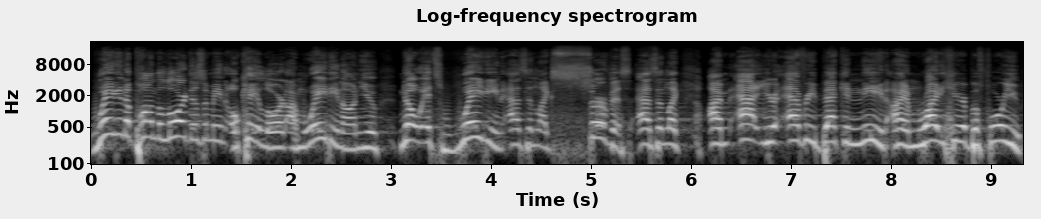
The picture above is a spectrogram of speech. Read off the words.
Waiting upon the Lord doesn't mean, okay, Lord, I'm waiting on you. No, it's waiting as in like service, as in like I'm at your every beck and need. I am right here before you,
